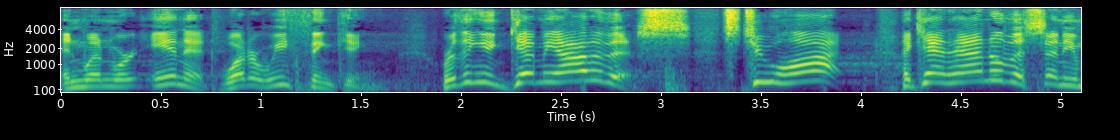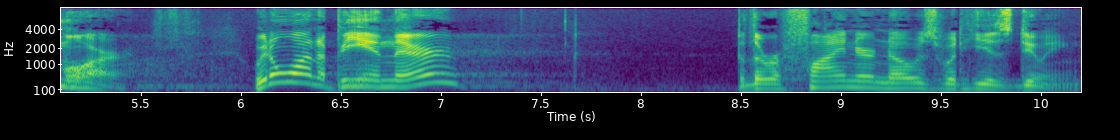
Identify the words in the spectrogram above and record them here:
And when we're in it, what are we thinking? We're thinking, get me out of this. It's too hot. I can't handle this anymore. We don't want to be in there. But the refiner knows what he is doing.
